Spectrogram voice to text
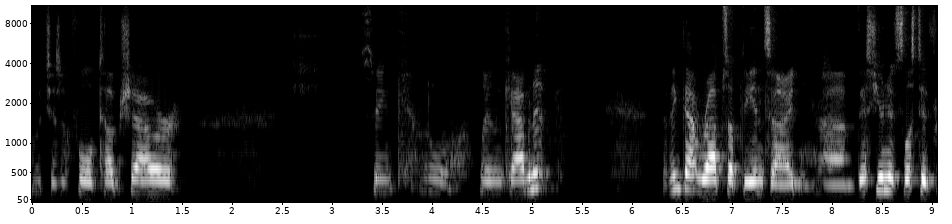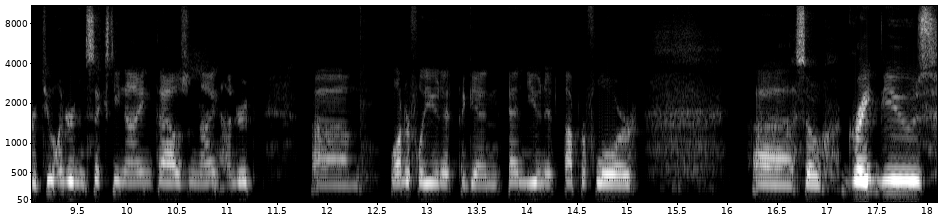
which is a full tub shower, sink, little linen cabinet. I think that wraps up the inside. Um, this unit's listed for 269900 um, Wonderful unit, again, end unit, upper floor. Uh, so great views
